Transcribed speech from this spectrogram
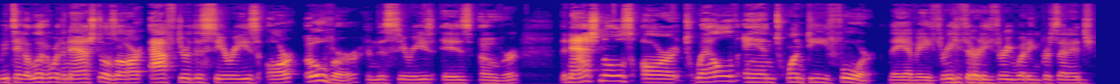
we take a look at where the Nationals are after the series are over, and this series is over. The Nationals are 12 and 24. They have a 333 winning percentage.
